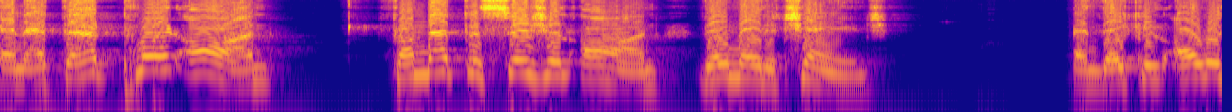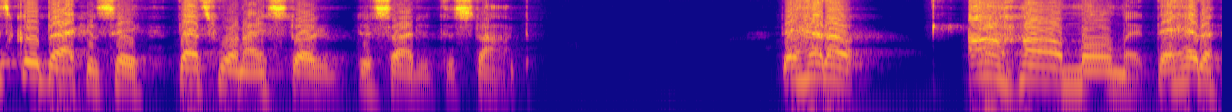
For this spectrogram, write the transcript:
And at that point on, from that decision on, they made a change. And they can always go back and say, that's when I started, decided to stop. They had a aha moment. They had a,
